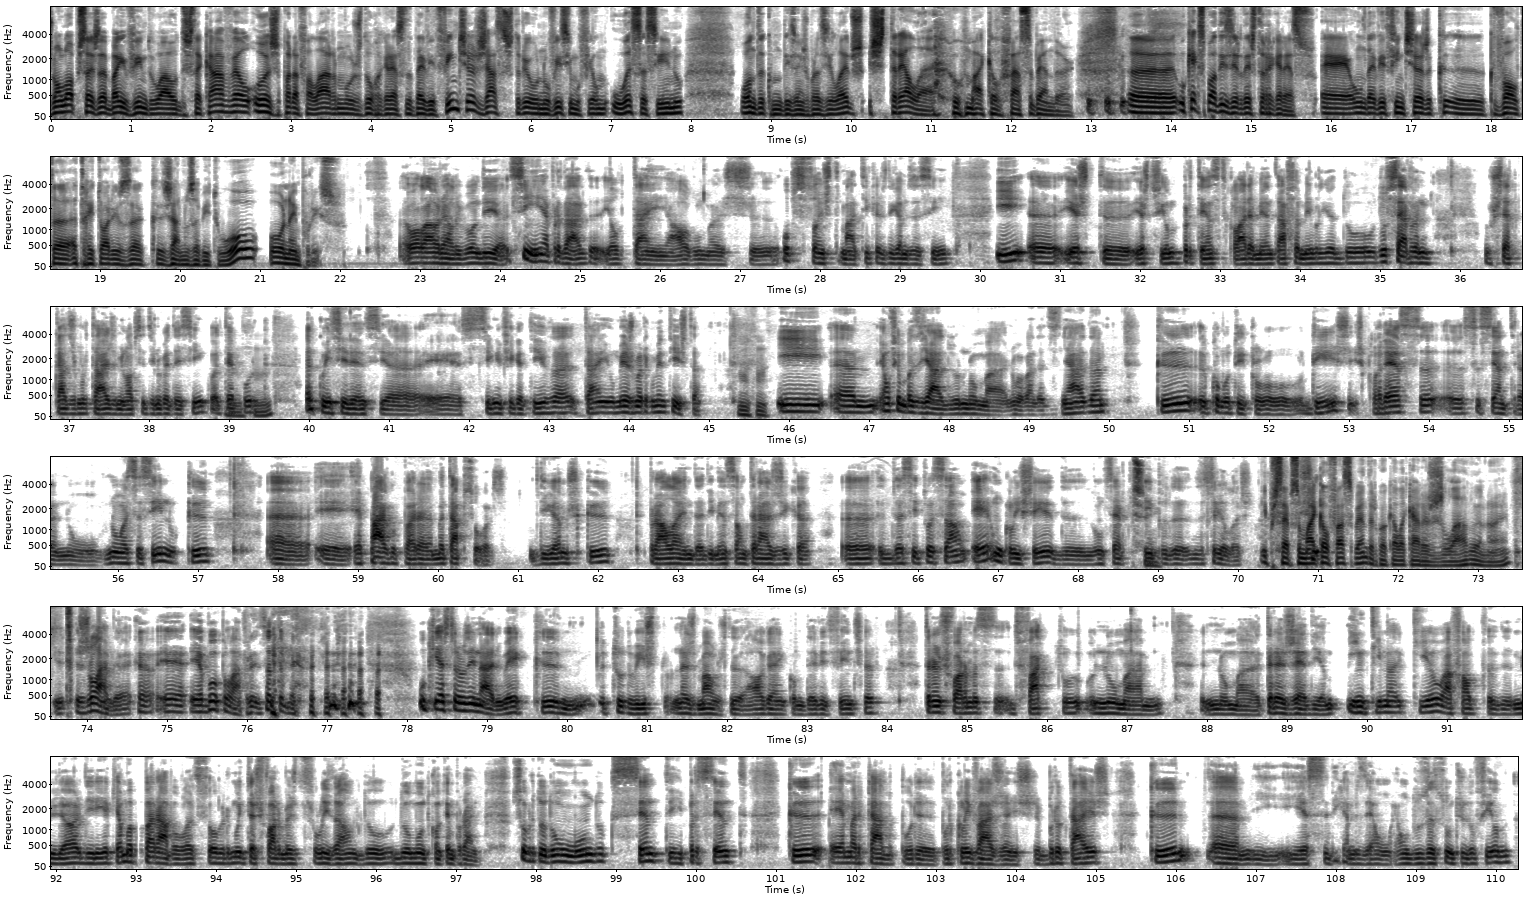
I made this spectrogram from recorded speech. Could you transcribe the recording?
João Lopes, seja bem-vindo ao Destacável. Hoje, para falarmos do regresso de David Fincher, já se estreou o novíssimo filme O Assassino, onde, como dizem os brasileiros, estrela o Michael Fassbender. Uh, o que é que se pode dizer deste regresso? É um David Fincher que, que volta a territórios a que já nos habituou ou nem por isso? Olá Aurélio, bom dia. Sim, é verdade, ele tem algumas uh, obsessões temáticas, digamos assim, e uh, este, este filme pertence claramente à família do, do Seven, Os Sete Pecados Mortais, de 1995, até uhum. porque a coincidência é significativa, tem o mesmo argumentista. Uhum. E um, é um filme baseado numa, numa banda desenhada que, como o título diz, esclarece, eh, se centra num, num assassino que uh, é, é, pago para matar pessoas. Digamos que, para além da dimensão trágica uh, da situação, é um clichê de, de um certo Sim. tipo de, de thrillers. E percebe-se o Michael Fassbender com aquela cara gelada, não é? Gelada, é, é, é a boa palavra, exatamente. O que é extraordinário é que tudo isto, nas mãos de alguém como David Fincher, transforma-se de facto numa, numa tragédia íntima que eu, à falta de melhor, diria que é uma parábola sobre muitas formas de solidão do, do mundo contemporâneo. Sobretudo um mundo que se sente e pressente que é marcado por, por clivagens brutais que, e, e, esse, digamos, é um, é um dos assuntos do filme,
